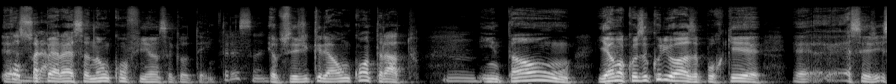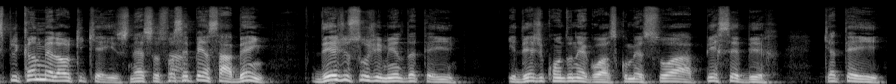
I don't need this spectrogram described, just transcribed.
é, superar essa não confiança que eu tenho? Interessante. Eu preciso de criar um contrato. Hum. Então, e é uma coisa curiosa, porque, é, é, seja, explicando melhor o que, que é isso, né? Se você ah. pensar bem, desde o surgimento da TI, e desde quando o negócio começou a perceber que a TI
